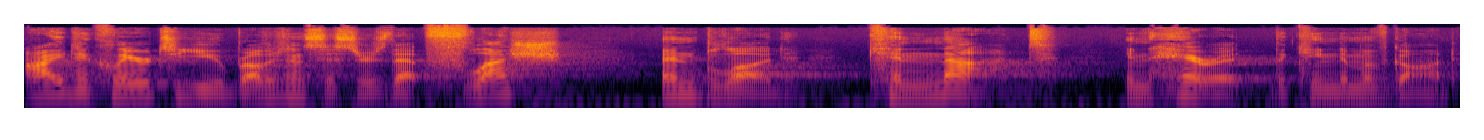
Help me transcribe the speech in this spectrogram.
I declare to you, brothers and sisters, that flesh and blood cannot inherit the kingdom of God,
